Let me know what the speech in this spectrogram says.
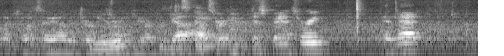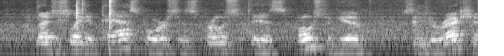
what's, what's the other terminology, I forgot. Dispensary. Dispensary, and that legislative task force is supposed, is supposed to give some direction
